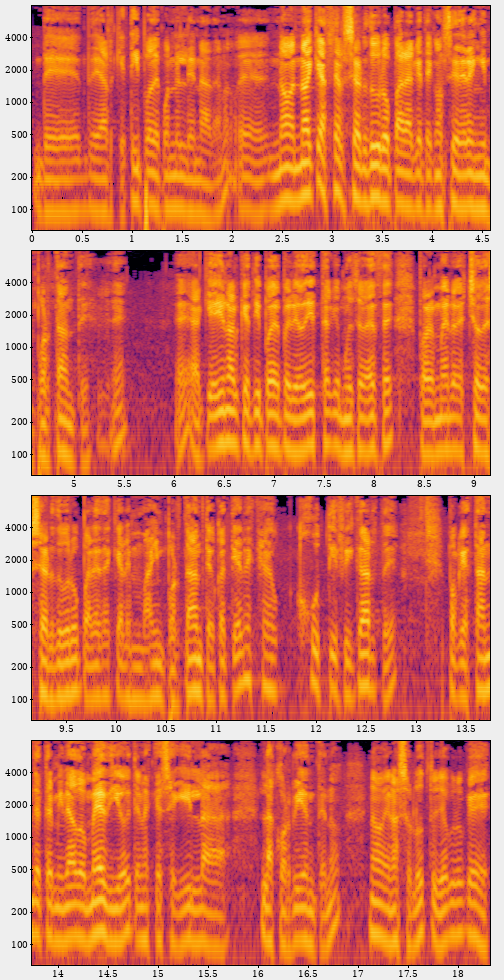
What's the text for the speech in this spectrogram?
de, de arquetipo de ponerle nada, ¿no? Eh, no, no hay que hacer ser duro para que te consideren importante, ¿eh? ¿Eh? Aquí hay un arquetipo de periodista que muchas veces, por el mero hecho de ser duro, parece que eres más importante o que tienes que justificarte porque está en determinado medio y tienes que seguir la, la corriente, ¿no? No, en absoluto. Yo creo que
